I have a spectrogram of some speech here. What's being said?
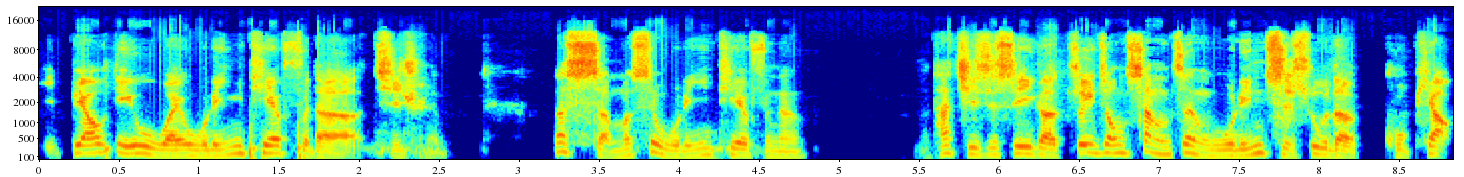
以标的物为五零 ETF 的期权。那什么是五零 ETF 呢？它其实是一个追踪上证五零指数的股票，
